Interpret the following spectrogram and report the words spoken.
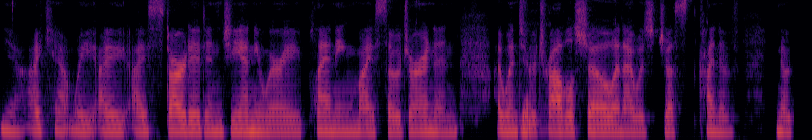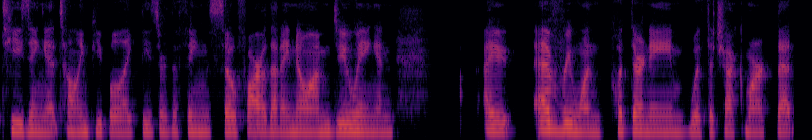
Yeah, I can't wait. I, I started in January planning my sojourn and I went to yeah. a travel show and I was just kind of, you know, teasing it, telling people like these are the things so far that I know I'm doing. And I everyone put their name with the check mark that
